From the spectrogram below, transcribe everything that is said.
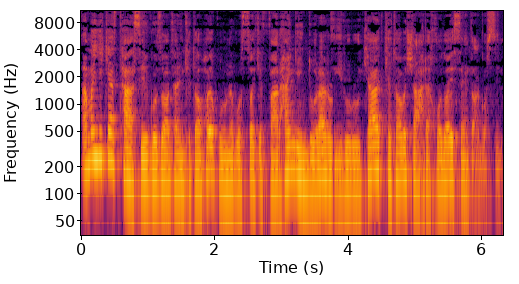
اما یکی از تاثیرگذارترین کتاب‌های قرون وسطا که فرهنگ این دوره رو زیر رو کرد کتاب شهر خدای سنت آگوستینه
